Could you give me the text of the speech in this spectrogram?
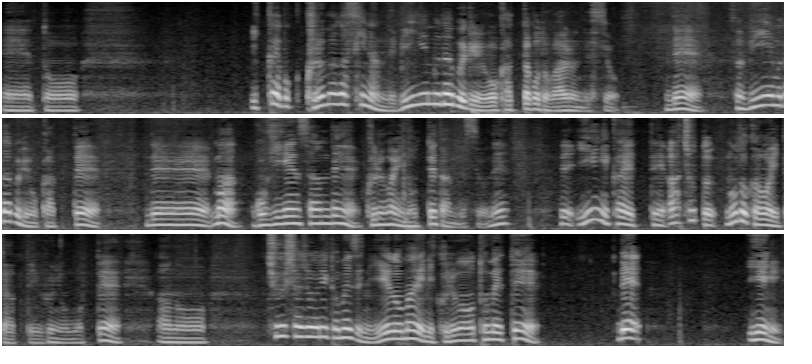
えっ、と一回僕車が好きなんで BMW を買ったことがあるんですよ。でその BMW を買ってでまあご機嫌さんで車に乗ってたんですよね。で家に帰ってあちょっと喉乾いたっていうふうに思ってあの駐車場に止めずに家の前に車を止めてで家に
